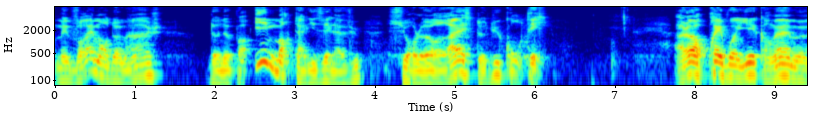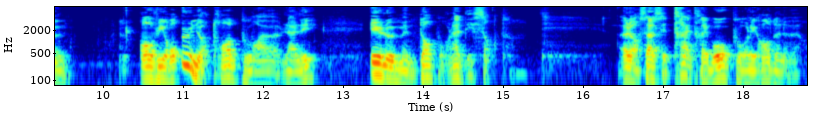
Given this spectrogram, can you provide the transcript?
mais vraiment dommage de ne pas immortaliser la vue sur le reste du comté. Alors prévoyez quand même euh, environ 1h30 pour euh, l'aller et le même temps pour la descente. Alors ça, c'est très très beau pour les randonneurs.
